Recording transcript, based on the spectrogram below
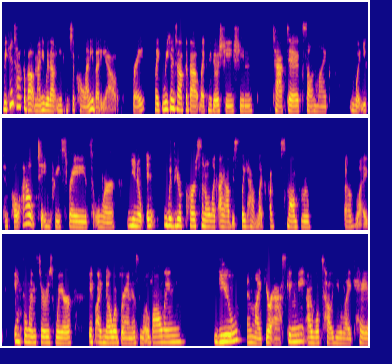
we can talk about money without needing to call anybody out, right? Like we can talk about like negotiation tactics on like what you can pull out to increase rates or you know in with your personal like i obviously have like a small group of like influencers where if I know a brand is lowballing you and like you're asking me, I will tell you, like, hey,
